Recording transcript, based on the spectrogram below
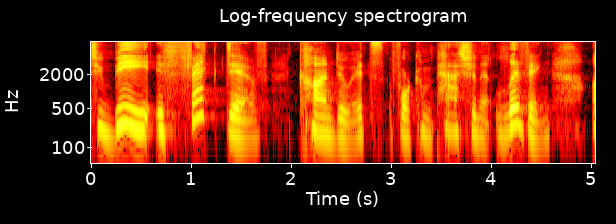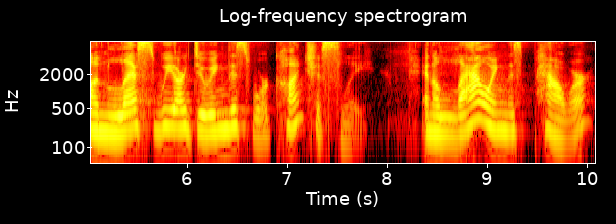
to be effective conduits for compassionate living unless we are doing this work consciously and allowing this power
